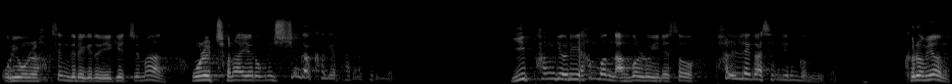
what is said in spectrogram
우리 오늘 학생들에게도 얘기했지만 오늘 전화 여러분이 심각하게 받아들여야 돼요. 이 판결이 한번 난 걸로 인해서 판례가 생기는 겁니다. 그러면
